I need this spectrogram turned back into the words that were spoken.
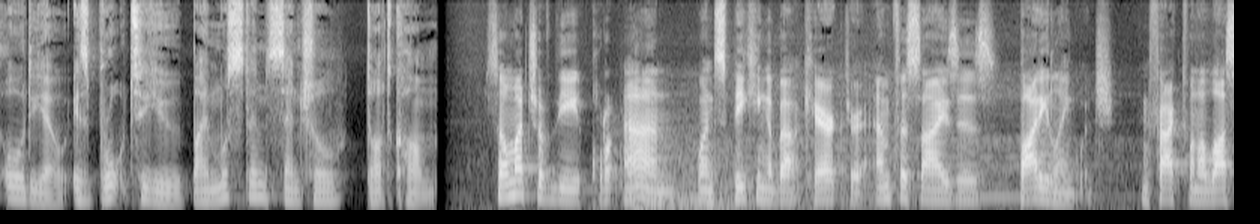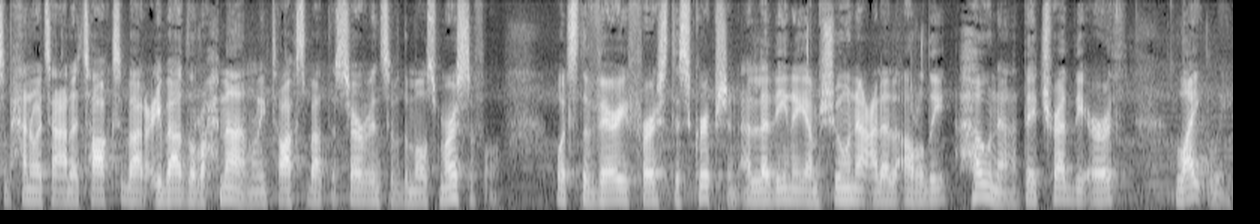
audio is brought to you by MuslimCentral.com. So much of the Quran, when speaking about character, emphasizes body language. In fact, when Allah subhanahu wa ta'ala talks about Ibadur Rahman, when he talks about the servants of the most merciful, what's the very first description? Alladina yamshuna al-ardi huna. They tread the earth lightly.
